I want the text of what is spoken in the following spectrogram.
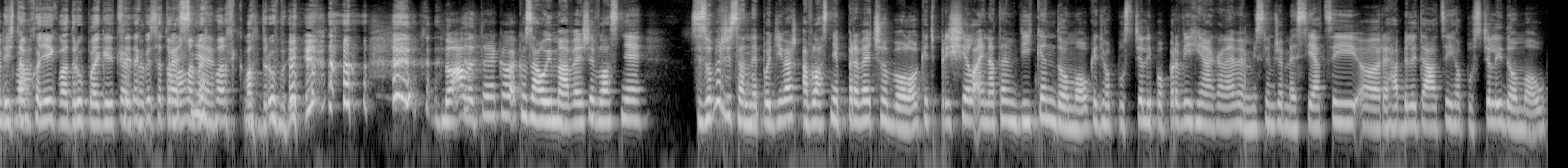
Když tam chodí kvadruplegici, tak by se to mohlo jmenovat kvadruby. no ale to je jako, jako zaujímavé, že vlastně si zober, že sa nepodíváš a vlastne prvé, čo bolo, keď prišiel aj na ten víkend domov, keď ho pustili po prvých nejak, neviem, myslím, že mesiaci uh, rehabilitácií ho pustili domov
